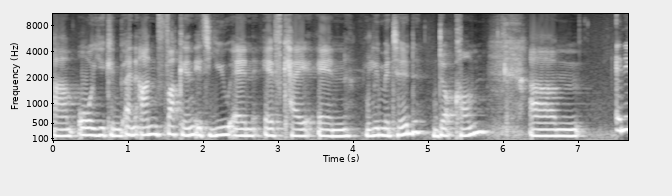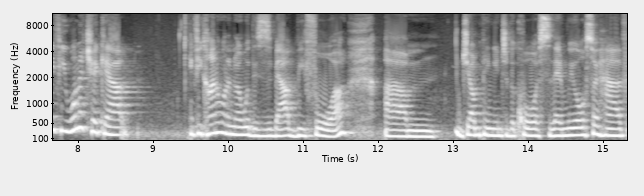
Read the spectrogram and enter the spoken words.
Um, or you can and unfucking it's U N F K N limited.com. Um, and if you want to check out if you kind of want to know what this is about before um, jumping into the course, then we also have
